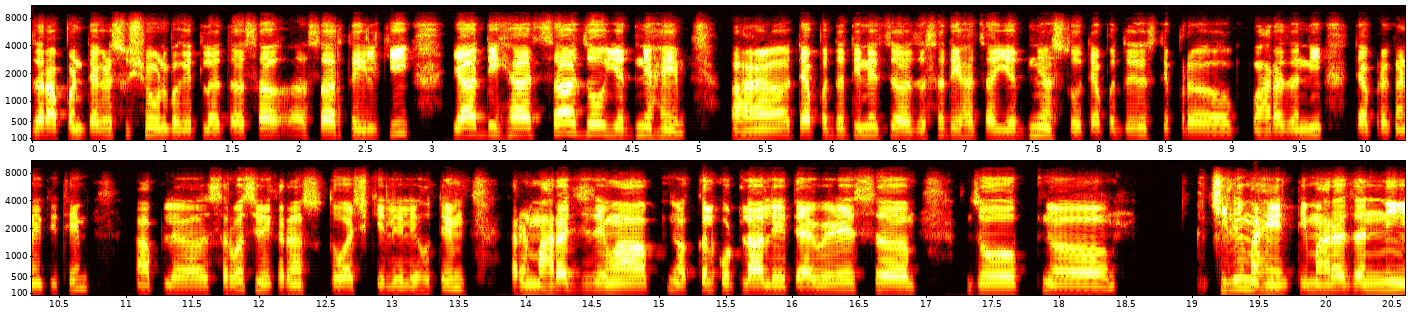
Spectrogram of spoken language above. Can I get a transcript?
जर आपण त्याकडे सुशोभून बघितलं तर असं असा अर्थ येईल की या देहाचा जो यज्ञ आहे त्या पद्धतीनेच जसं देहाचा यज्ञ असतो त्या पद्धतीनेच ते प्र महाराजांनी त्या प्रकारे तिथे आपल्या सर्व स्वीकरणास स्तुवाच केलेले होते. कारण महाराज जेव्हा अक्कलकोटला आले त्यावेळेस जो चिलीम आहे ती महाराजांनी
